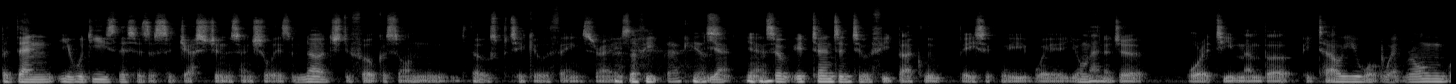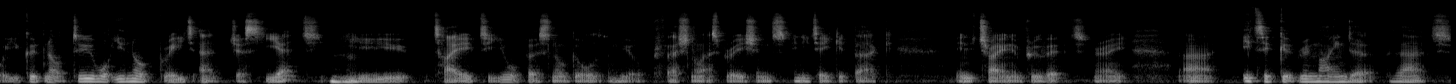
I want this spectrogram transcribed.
but then you would use this as a suggestion, essentially as a nudge to focus on those particular things, right? As a feedback, yes. Yeah, yeah. So it turns into a feedback loop, basically, where your manager or a team member they tell you what went wrong, what you could not do, what you're not great at just yet. You tie it to your personal goals and your professional aspirations, and you take it back and you try and improve it. Right? Uh, it's a good reminder that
